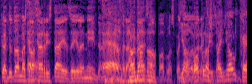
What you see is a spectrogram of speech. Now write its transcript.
Que tothom està al Eh. Harry Styles ahir a la nit. Doncs, Eh, no, no, no. Al poble espanyol I el poble espanyol, que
